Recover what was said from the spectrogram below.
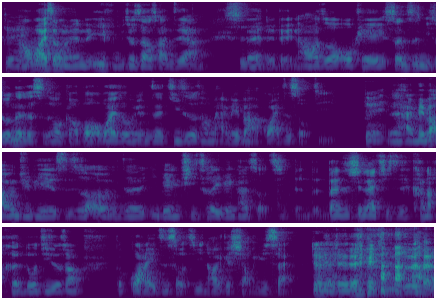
对，然后外送员的衣服就是要穿这样。是对对对，然后说 OK，甚至你说那个时候，搞不好外送员在机车上面还没办法挂一只手机，对对，还没办法用 GPS，就说哦，你这一边骑车一边看手机等等。但是现在其实看到很多机车上都挂了一只手机，然后一个小雨伞。对 对对，其实是很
